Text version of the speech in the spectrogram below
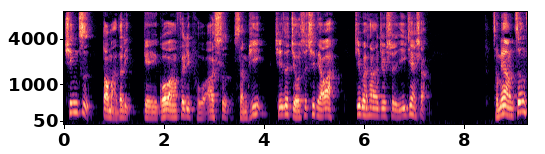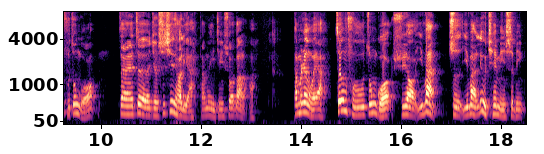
亲自到马德里给国王菲利普二世审批。其实这九十七条啊，基本上就是一件事儿：怎么样征服中国？在这九十七条里啊，他们已经说到了啊。他们认为啊，征服中国需要一万至一万六千名士兵，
